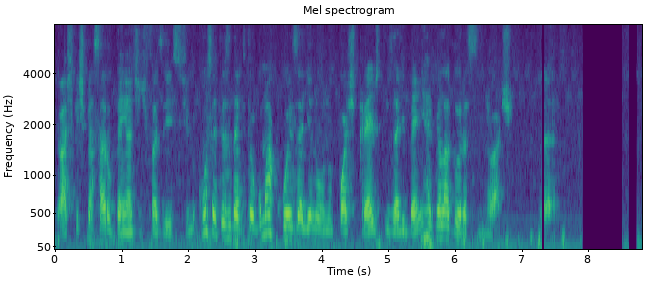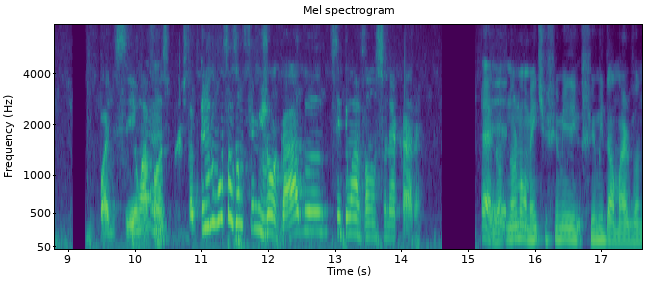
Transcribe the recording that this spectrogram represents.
Eu acho que eles pensaram bem antes de fazer esse filme. Com certeza deve ter alguma coisa ali no, no pós-créditos ali bem reveladora, assim, eu acho. É. Que pode ser um avanço pra história. Porque eles não vão fazer um filme jogado sem ter um avanço, né, cara? É, no- normalmente o filme, filme da Marvel não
